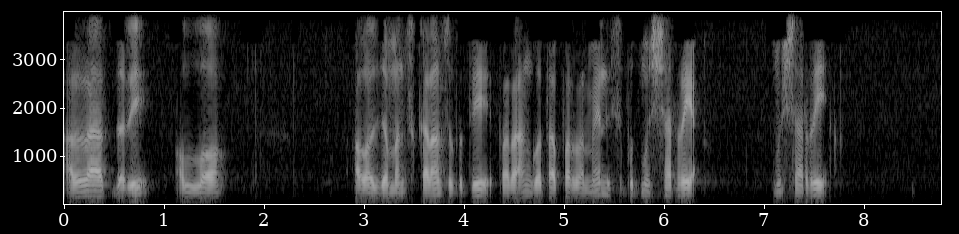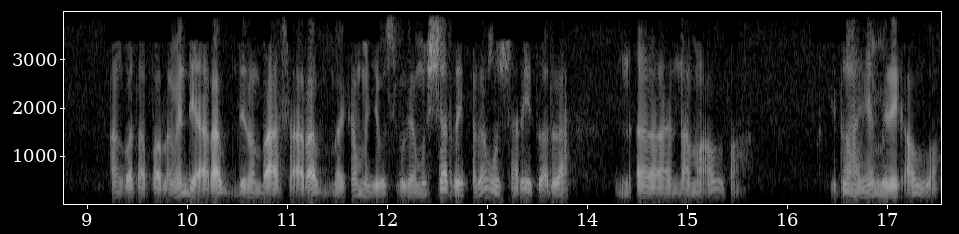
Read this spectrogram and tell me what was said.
Alat dari Allah. Allah zaman sekarang seperti para anggota parlemen disebut musyari' musyari' anggota parlemen di Arab di dalam bahasa Arab mereka menyebut sebagai musyari' padahal musyari' itu adalah e, nama Allah. Itu hanya milik Allah.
